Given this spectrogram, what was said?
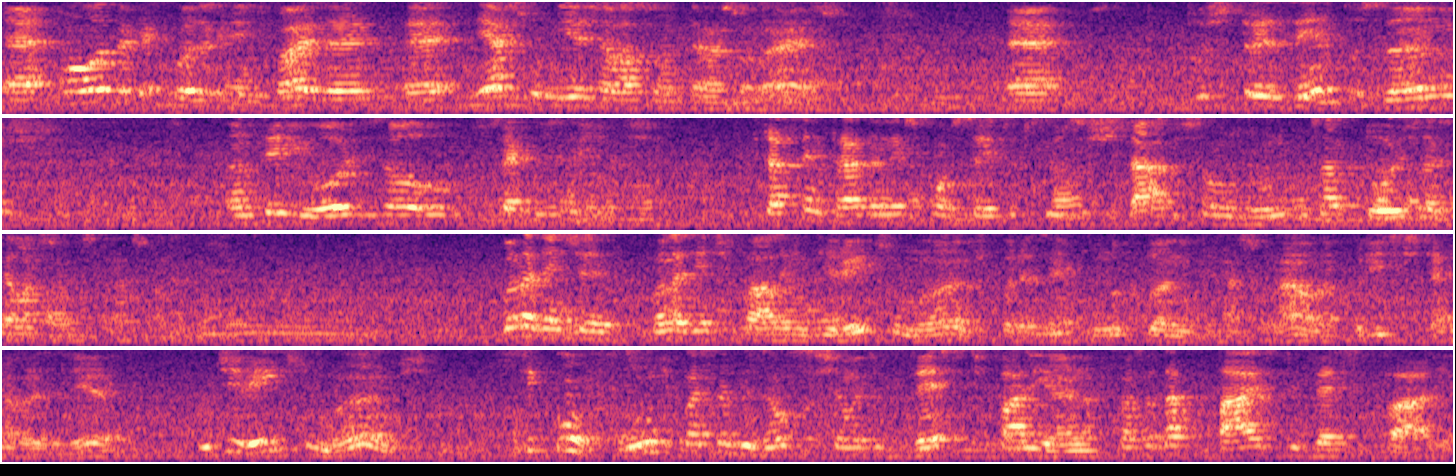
É, uma outra coisa que a gente faz é, é, é assumir as relações internacionais é, dos 300 anos anteriores ao século XX, que está centrada nesse conceito de que os Estados são os únicos atores das relações internacionais. Quando a, gente, quando a gente fala em direitos humanos, por exemplo, no plano internacional, na política externa brasileira, os direitos humanos se confunde com essa visão que se chama de Westfaliana, por causa da paz de Westfália,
